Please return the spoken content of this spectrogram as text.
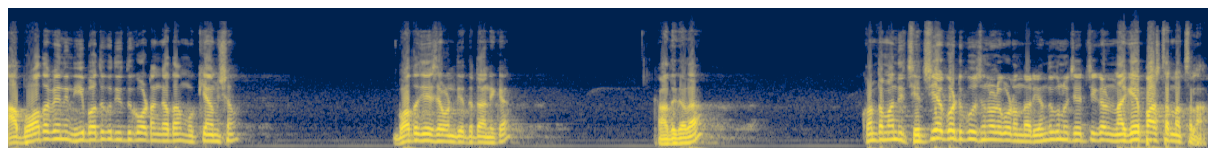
ఆ బోధ విని నీ బతుకు దిద్దుకోవటం కదా ముఖ్యాంశం? బోధ చేసేవాడిని దిద్దడానిక కాదు కదా? కొంతమంది చర్చి కొట్టి కూర్చున్న వాళ్ళు కూడా ఉన్నారు. ఎందుకు నువ్వు చర్చికి నాకే పాస్టర్ నచ్చలా?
